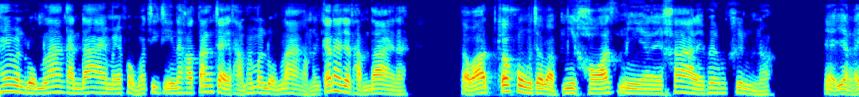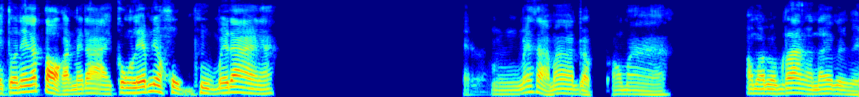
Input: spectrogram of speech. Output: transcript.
ให้มันรวมร่างกันได้ไหมผมว่าจริงๆถ้าเขาตั้งใจทำให้มันรวมร่างมันก็น่าจะทำได้นะ แต่ว่าก็คงจะแบบมีคอสมีอะไรค่าอะไรเพิ่มขึ้นเนาะเนี่ยอย่างไอตัวนี้ก็ต่อกันไม่ได้ กรงเล็บเนี่ยหุบหุบไม่ได้นะอืมไม่สามารถแบบเอามา เอามารวมร่างกันได้เลย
